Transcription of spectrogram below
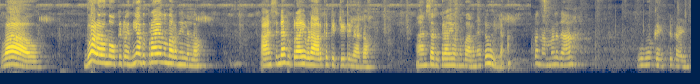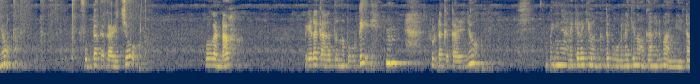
വാവ്. ഇതും അളവ് നോക്കിട്ടു. നീ അഭിപ്രായം ഒന്നും പറഞ്ഞില്ലല്ലോ. ആൻസിന്റെ അഭിപ്രായം ഇവിടെ ആർക്കും കിട്ടിയിട്ടില്ല കേട്ടോ. ആൻസ് അഭിപ്രായം ഒന്നും പറഞ്ഞിട്ടും ഇല്ല അപ്പം നമ്മളിതാ പൂവൊക്കെ ഇട്ട് കഴിഞ്ഞു. ഫുഡൊക്കെ കഴിച്ചു. പൂ കണ്ട? വീടൊക്കെ അകത്തുനിന്ന് പൂട്ടി. ഫുഡൊക്കെ കഴിഞ്ഞു. അപ്പം ഇങ്ങനെ ഇടയ്ക്കിടയ്ക്ക് വന്നിട്ട് പൂവിലേക്ക് നോക്കാനൊരു ഭംഗി കേട്ടോ.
